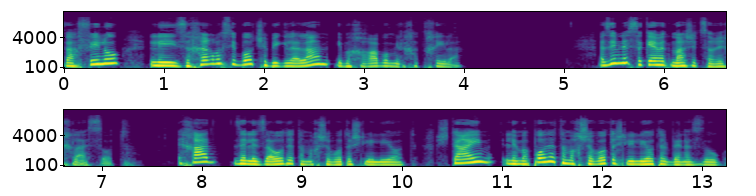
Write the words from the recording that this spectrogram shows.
ואפילו להיזכר בסיבות שבגללם היא בחרה בו מלכתחילה. אז אם נסכם את מה שצריך לעשות. אחד, זה לזהות את המחשבות השליליות. שתיים, למפות את המחשבות השליליות על בן הזוג.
